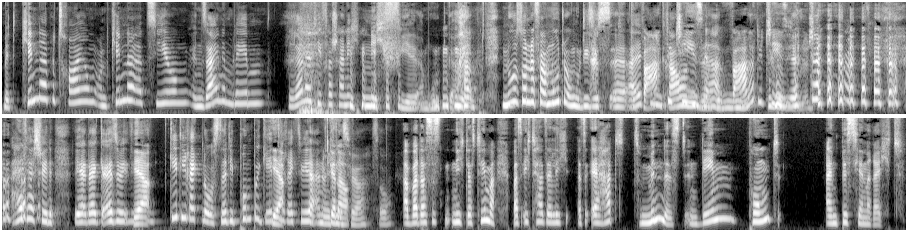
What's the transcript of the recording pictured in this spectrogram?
mit Kinderbetreuung und Kindererziehung in seinem Leben relativ wahrscheinlich nicht viel am Hut gehabt. Nur so eine Vermutung, dieses äh, alten grauen These, Herrn, gewagte ne? These, Judith. Alter Schwede. Ja, da, also Ja. geht direkt los, ne? Die Pumpe geht Ja. direkt wieder an, wenn Genau. ich das höre. So. Aber das ist nicht das Thema. Was ich tatsächlich, also er hat zumindest in dem Punkt ein bisschen recht.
